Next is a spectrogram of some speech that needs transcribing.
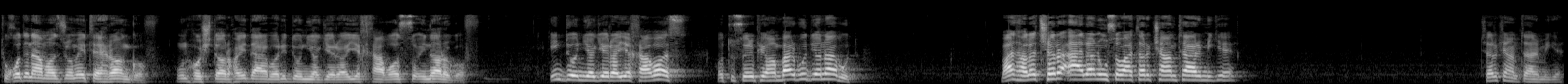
تو خود نماز جمعه تهران گفت. اون هشدارهای درباره دنیاگرایی خواص و اینا رو گفت. این دنیاگرایی خواص خب تو سوره پیامبر بود یا نبود؟ بعد حالا چرا الان اون صحبت رو کمتر میگه؟ چرا کمتر میگه؟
